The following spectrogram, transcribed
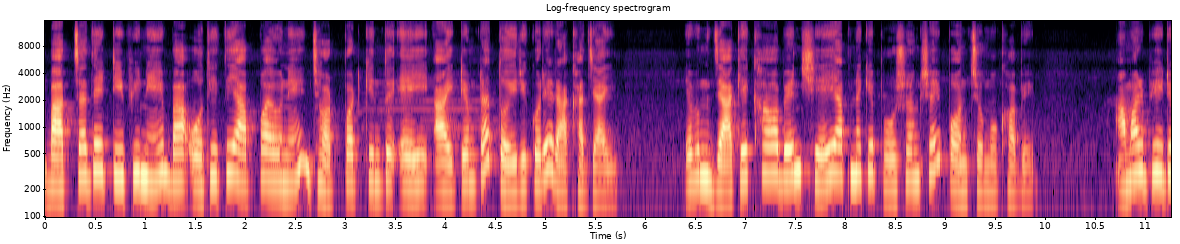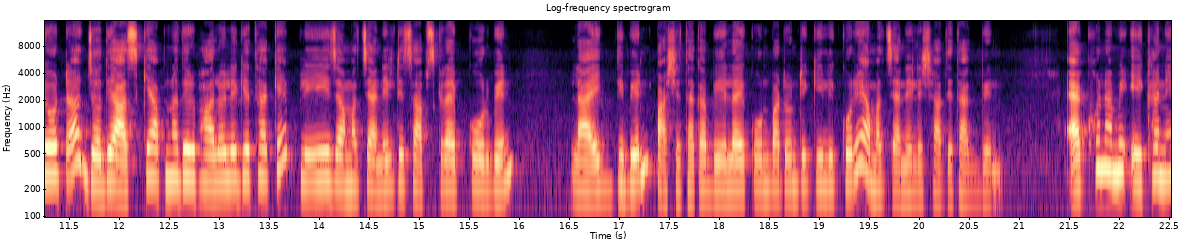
বাচ্চাদের টিফিনে বা অতিথি আপ্যায়নে ঝটপট কিন্তু এই আইটেমটা তৈরি করে রাখা যায়। এবং যাকে খাওয়াবেন সেই আপনাকে প্রশংসায় পঞ্চমুখ হবে। আমার ভিডিওটা যদি আজকে আপনাদের ভালো লেগে থাকে, প্লিজ আমার চ্যানেলটি সাবস্ক্রাইব করবেন, লাইক দিবেন, পাশে থাকা বেল আইকন বাটনটি ক্লিক করে আমার চ্যানেলের সাথে থাকবেন। এখন আমি এখানে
